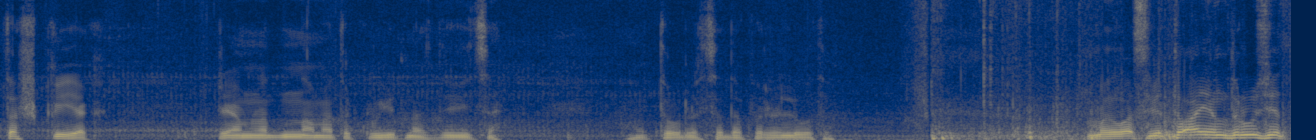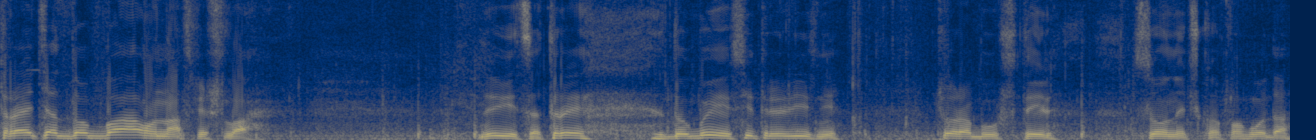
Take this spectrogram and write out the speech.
пташки як. Прямо над нами атакують нас, дивіться. Готовляться до перельоту. Ми вас вітаємо, друзі. Третя доба у нас пішла. Дивіться, три доби і всі три різні. Вчора був штиль, сонечко, погода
